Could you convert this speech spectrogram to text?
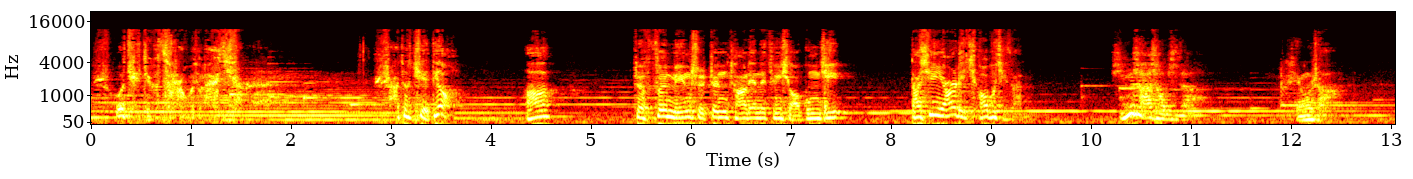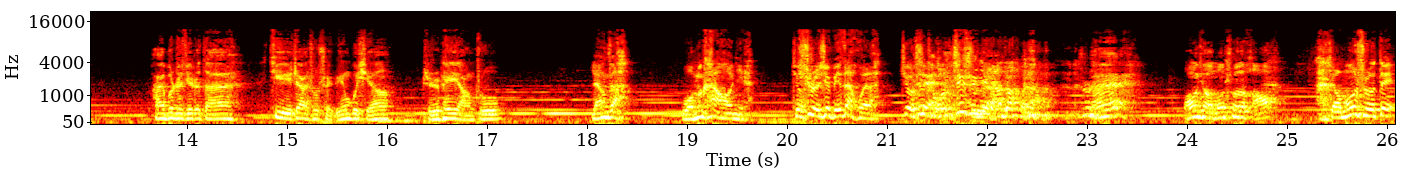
说起这个词儿我就来气儿。啥叫借调？啊，这分明是侦察连那群小公鸡，打心眼里瞧不起咱们。凭啥瞧不起咱？凭啥？还不是觉得咱技战术水平不行，只配养猪？梁子，我们看好你。去了就别再回来，就是我支持你梁子。哎，王小蒙说的好，小蒙说的对，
